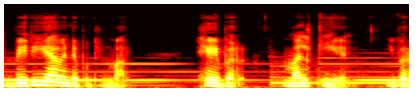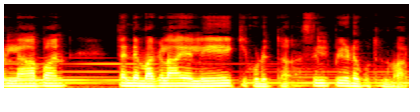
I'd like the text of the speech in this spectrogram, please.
ബെരിയാവിന്റെ പുത്രന്മാർ. Heber Malchiel. ഇവർ ലാബാൻ തന്റെ മകളായ ലേയയ്ക്ക് കൊടുത്ത സിൽപ്പിയുടെ പുത്രന്മാർ.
